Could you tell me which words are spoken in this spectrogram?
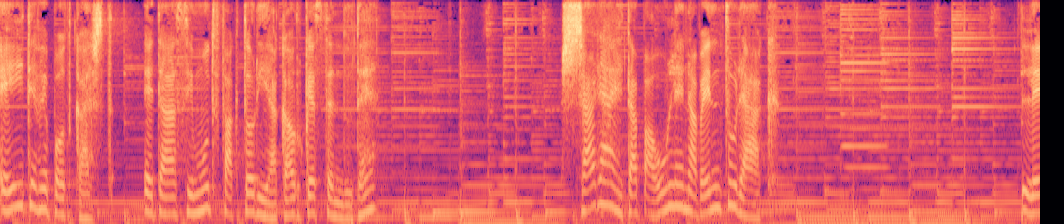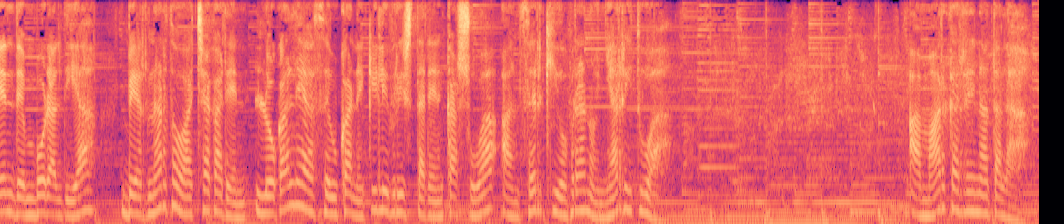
EITB Podcast eta Azimut Faktoriak aurkezten dute Sara eta Paulen abenturak Lehen denboraldia, Bernardo Atxagaren logalea zeukan ekilibristaren kasua antzerki obran oinarritua. Amargarren atala.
